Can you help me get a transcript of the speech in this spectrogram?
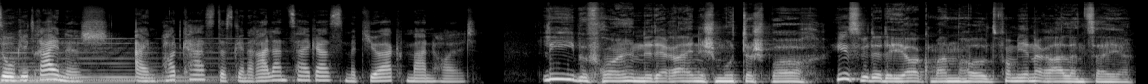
So geht Rheinisch, ein Podcast des Generalanzeigers mit Jörg Mannhold. Liebe Freunde der rheinischen Muttersprache, hier ist wieder der Jörg Mannhold vom Generalanzeiger.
